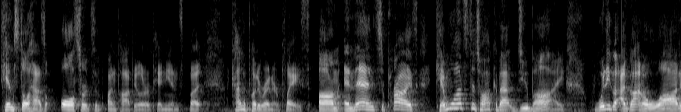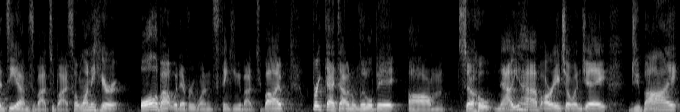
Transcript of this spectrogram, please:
Kim still has all sorts of unpopular opinions, but I kind of put her in her place. Um, and then, surprise, Kim wants to talk about Dubai. What do you got? I've gotten a lot of DMs about Dubai, so I want to hear all about what everyone's thinking about Dubai. Break that down a little bit. Um, so now you have RHONJ, Dubai,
